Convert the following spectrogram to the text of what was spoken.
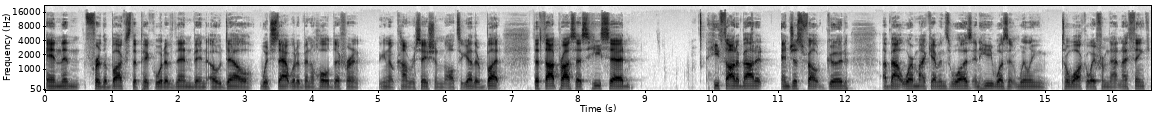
and then for the Bucs, the pick would have then been Odell, which that would have been a whole different you know conversation altogether. But the thought process, he said, he thought about it and just felt good about where Mike Evans was, and he wasn't willing to walk away from that. And I think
